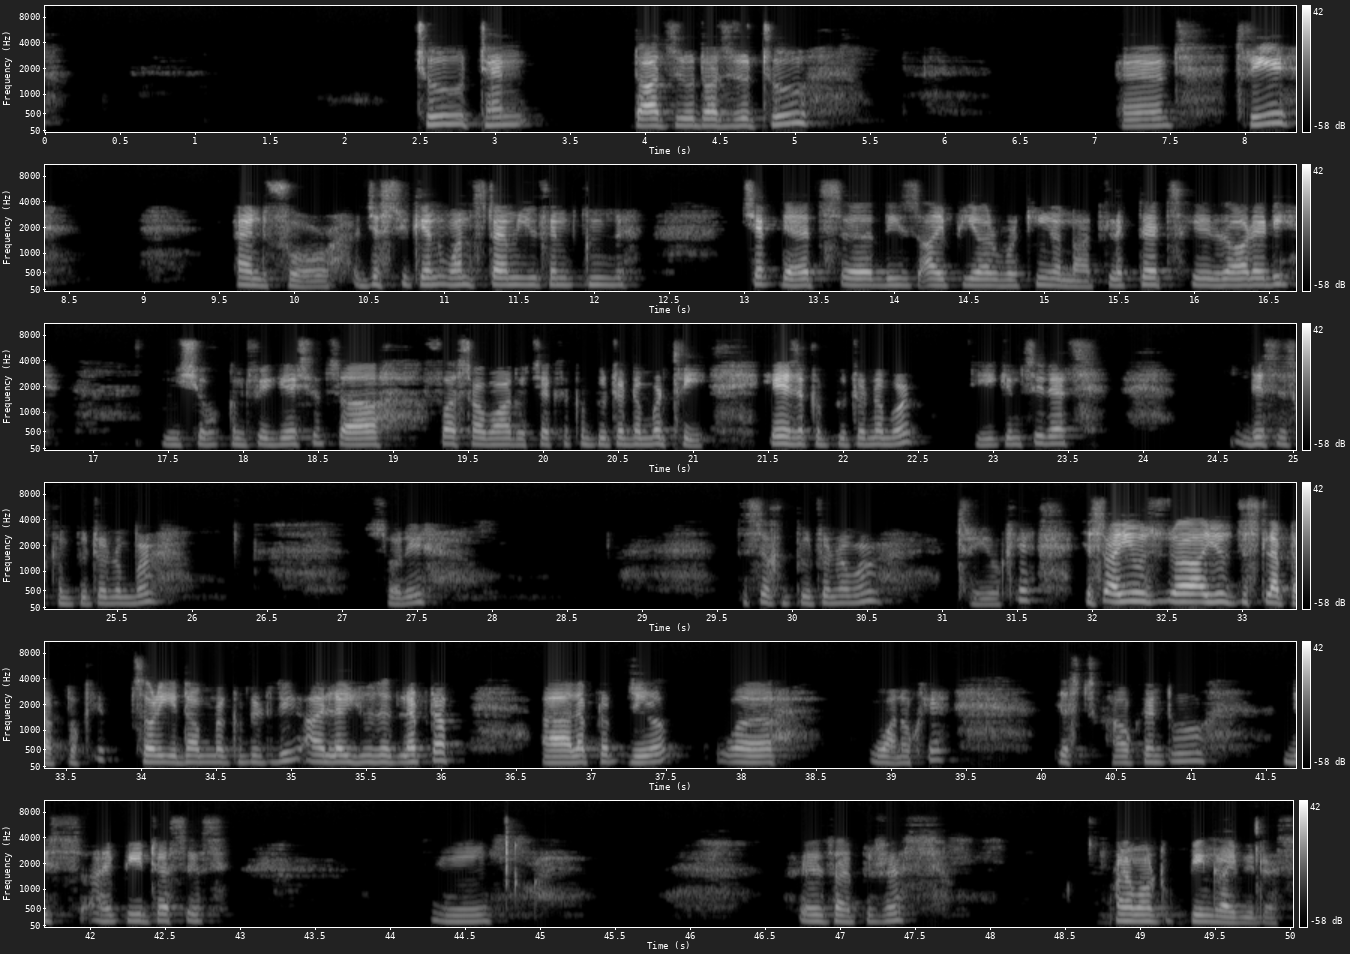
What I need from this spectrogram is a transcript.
to 10.0.02 and 3 and 4 just you can once time you can check that uh, these IP are working or not. Like that is already we show configurations. Uh, first I want to check the computer number 3 here's a computer number. You can see that. This is computer number. Sorry. This is a computer number 3 okay? Just I use uh, use this laptop okay? Sorry not my computer 3 I like use a laptop uh, laptop 0 uh, 1 okay? Just how can to this IP address is mm, is IP address. I want to ping IP address.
